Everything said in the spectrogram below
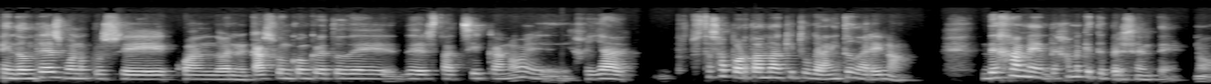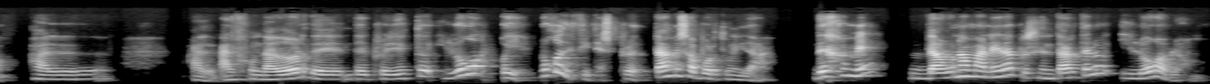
Entonces, bueno, pues eh, cuando en el caso en concreto de, esta chica, ¿no? dije, ya, tú estás aportando aquí tu granito de arena, déjame, déjame que te presente ¿no? al, al, fundador del proyecto y luego, oye, luego decides, pero dame esa oportunidad, déjame de alguna manera presentártelo y luego hablamos.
